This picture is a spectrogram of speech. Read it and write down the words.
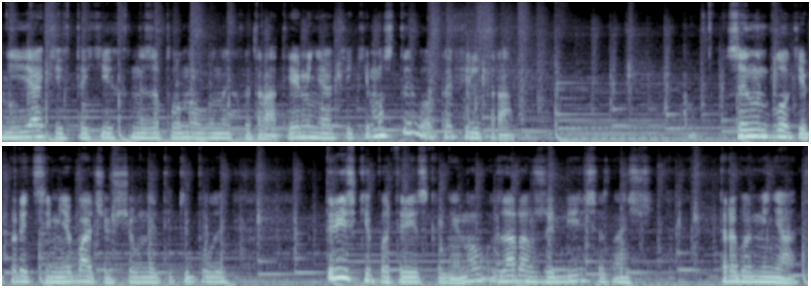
ніяких таких незапланованих витрат. Я міняв тільки мастило та фільтра. блоки перед цим я бачив, що вони такі були трішки потріскані, ну зараз вже більше, значить треба міняти.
